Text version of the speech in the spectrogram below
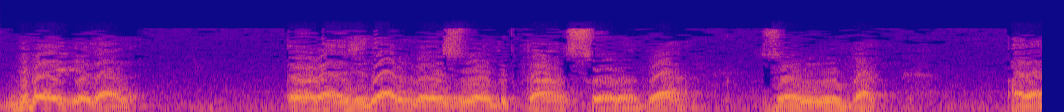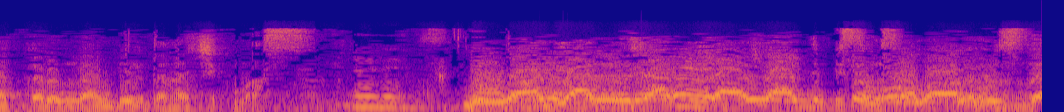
buraya gelen öğrenciler mezun olduktan sonra da Zonguldak hayatlarından bir daha çıkmaz. Evet. Daha gelmeyecek Evet, yerlerdi bizim zamanımızda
